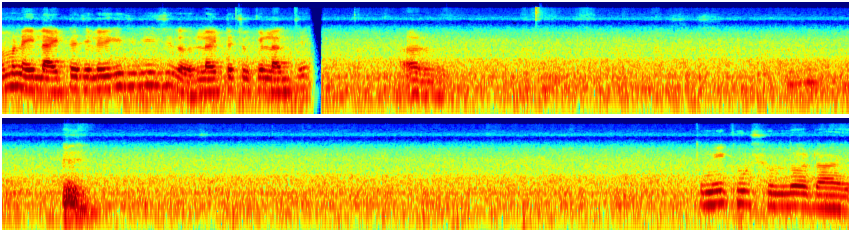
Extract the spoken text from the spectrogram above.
আমার না এই লাইটটা জেলে রেখেছি দিয়েছি তো লাইটটা চোখে লাগছে। আর তুমি খুব সুন্দর রায়।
